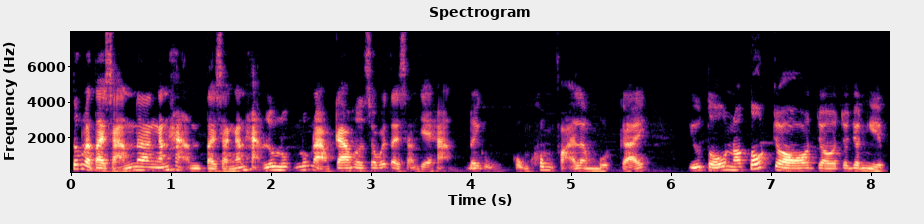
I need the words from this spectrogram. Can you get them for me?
tức là tài sản à, ngắn hạn tài sản ngắn hạn lúc lúc lúc nào cao hơn so với tài sản dài hạn. Đây cũng cũng không phải là một cái yếu tố nó tốt cho cho cho doanh nghiệp.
